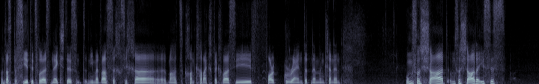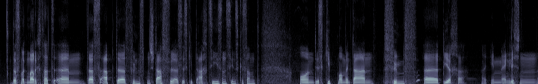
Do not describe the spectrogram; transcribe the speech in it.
und was passiert jetzt wohl als nächstes und niemand weiß sich sicher, man hat keinen Charakter quasi for granted nehmen können. Umso schade, umso schade ist es, dass man gemerkt hat, ähm, dass ab der fünften Staffel, also es gibt acht Seasons insgesamt, und es gibt momentan fünf äh, Bücher. Im Englischen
